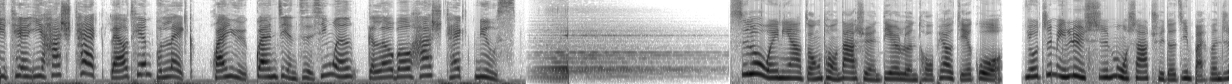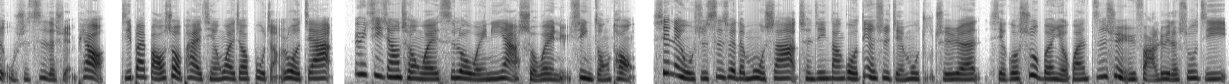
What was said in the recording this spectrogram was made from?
一天一 hashtag 聊天不累，环宇关键字新闻 global hashtag news。斯洛维尼亚总统大选第二轮投票结果，由知名律师穆莎取得近百分之五十四的选票，击败保守派前外交部长洛加，预计将成为斯洛维尼亚首位女性总统。现年五十四岁的穆莎曾经当过电视节目主持人，写过数本有关资讯与法律的书籍，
